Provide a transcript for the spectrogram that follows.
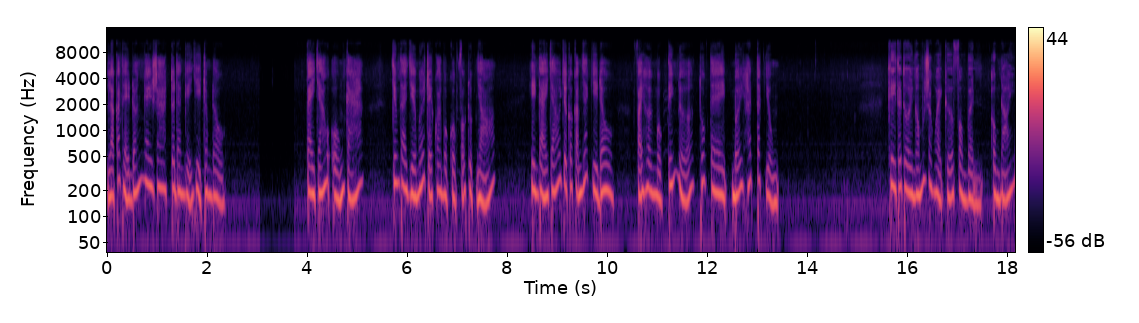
là có thể đoán ngay ra tôi đang nghĩ gì trong đầu. Tay cháu ổn cả. Chúng ta vừa mới trải qua một cuộc phẫu thuật nhỏ Hiện tại cháu chưa có cảm giác gì đâu. Phải hơn một tiếng nữa thuốc tê mới hết tác dụng. Khi tới tôi ngóng ra ngoài cửa phòng bệnh, ông nói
